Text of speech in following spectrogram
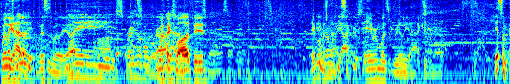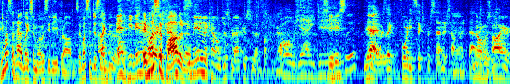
Willie That's had Willie. it. This is Willie, yeah. Nice. Sprays the whole crowd. With the quad feed. Man, that's not bad. Abram was Abram with nice. Abram was really accurate. Yeah. He had some. He must have had like some OCD problems. It must have just like. Man, he made It must another have bothered him. He made an account just for accuracy. That fucking guy. Oh yeah, he did. Seriously? Yeah, it was like 46% or something Yeah. like that. no, Like, it was higher.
